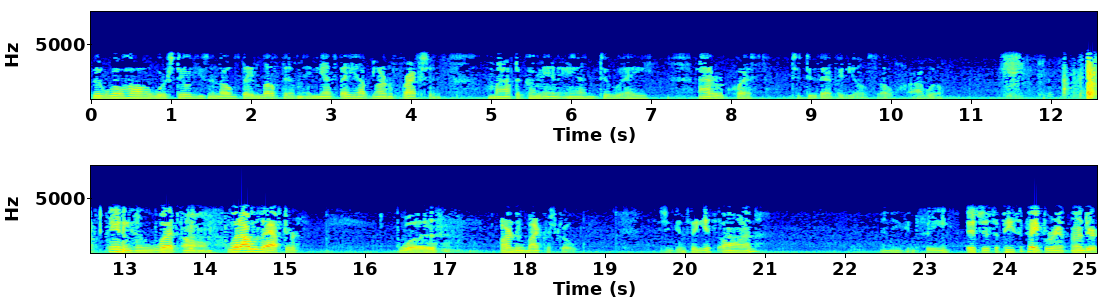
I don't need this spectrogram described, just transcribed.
Goodwill haul. We're still using those. They love them. And yes, they have learned fractions. I'm going to have to come in and do a, I had a request to do that video, so I will. Anywho, what um what I was after was our new microscope. As you can see, it's on, and you can see it's just a piece of paper in, under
